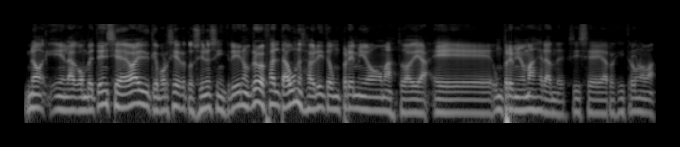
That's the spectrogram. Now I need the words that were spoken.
No, y en la competencia de Byte, que por cierto, si no se inscribieron, creo que falta uno, se habilita un premio más todavía. eh, un premio más grande, si se registra uno más.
